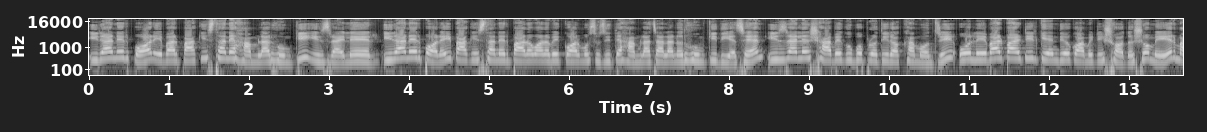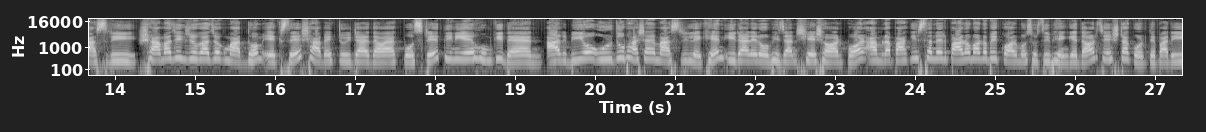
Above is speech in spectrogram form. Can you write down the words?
ইরানের পর এবার পাকিস্তানে হামলার হুমকি ইসরায়েলের। ইরানের পরেই পাকিস্তানের পারমাণবিক কর্মসূচিতে হামলা চালানোর হুমকি দিয়েছেন ইসরায়েলের সাবেক উপপ্রতিরক্ষা মন্ত্রী ও লেবার পার্টির কেন্দ্রীয় কমিটির সদস্য মেয়ের মাসরি। সামাজিক যোগাযোগ মাধ্যম এক্সে সাবেক টুইটার দেওয়া এক পোস্টে তিনি এ হুমকি দেন। আরবি ও উর্দু ভাষায় মাসরি লেখেন, ইরানের অভিযান শেষ হওয়ার পর আমরা পাকিস্তানের পারমাণবিক কর্মসূচি ভেঙে দেওয়ার চেষ্টা করতে পারি।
